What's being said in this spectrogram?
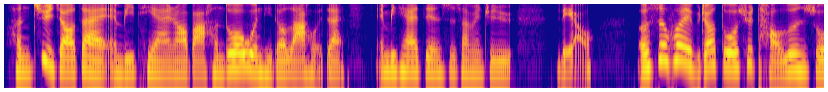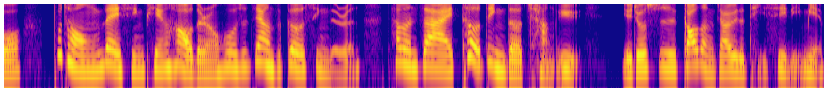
很聚焦在 MBTI，然后把很多问题都拉回在 MBTI 这件事上面去聊，而是会比较多去讨论说。不同类型偏好的人，或者是这样子个性的人，他们在特定的场域，也就是高等教育的体系里面，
